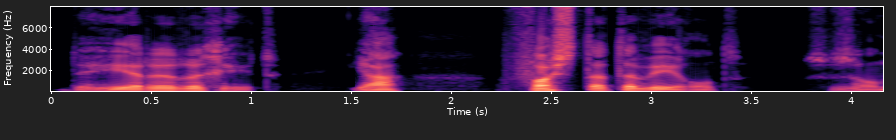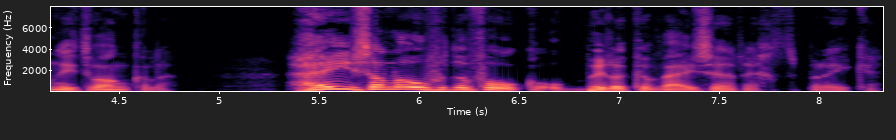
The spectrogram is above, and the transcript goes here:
de Heere regeert. Ja, vast staat de wereld. Ze zal niet wankelen. Hij zal over de volken op billijke wijze recht spreken.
